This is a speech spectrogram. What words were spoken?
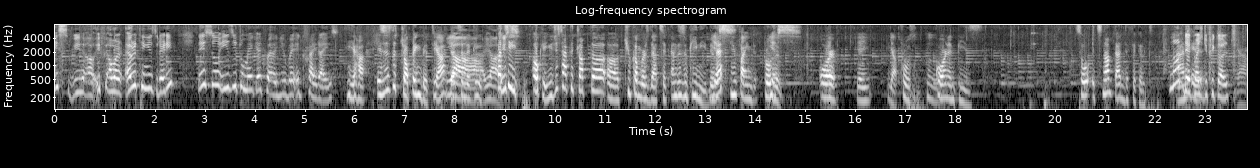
rice, we uh, if our everything is ready, it's so easy to make egg, fri- you egg fried rice. Yeah, it's just the chopping bit, yeah? That's a little. yeah, But see, okay, you just have to chop the uh, cucumbers, that's it, and the zucchini. The Yes. rest you find frozen. Yes. Or, yeah, yeah, frozen. Hmm. Corn and peas. So it's not that difficult. Not And that much difficult. Yeah.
